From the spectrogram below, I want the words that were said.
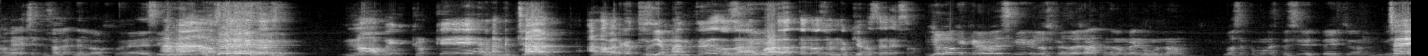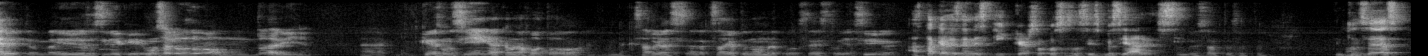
A ver, te sale en el ojo. eh, sí. Ajá, o sea, no, güey, creo que, la neta, a la verga tus diamantes, o sea, Sí. guárdatelos, yo no quiero hacer eso. Yo lo que creo es que los creadores van a tener un menú, ¿no? Va a ser como una especie de Patreon. Sí. Patreon. Ahí es así de que un saludo, un dolarillo. Ah, ¿Quieres un 100? Acá una foto en la que salgas, en la que salga tu nombre, pues esto y así, güey. Hasta que les den stickers o cosas así especiales. Exacto, exacto. Entonces,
